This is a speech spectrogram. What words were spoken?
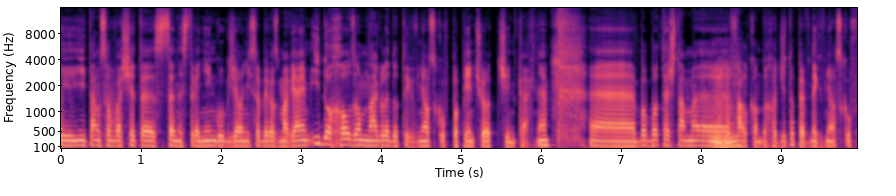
i, i, tam są właśnie te sceny z treningu, gdzie oni sobie rozmawiają i dochodzą nagle do tych wniosków po pięciu odcinkach, nie? E, bo, bo też tam e, mhm. Falcon dochodzi do pewnych wniosków.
